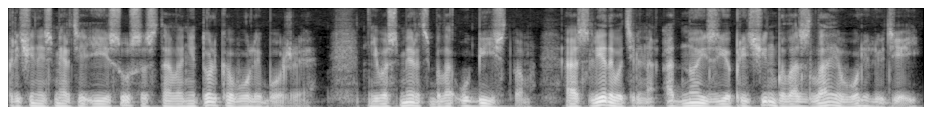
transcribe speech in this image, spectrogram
Причиной смерти Иисуса стала не только воля Божия. Его смерть была убийством, а, следовательно, одной из ее причин была злая воля людей.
